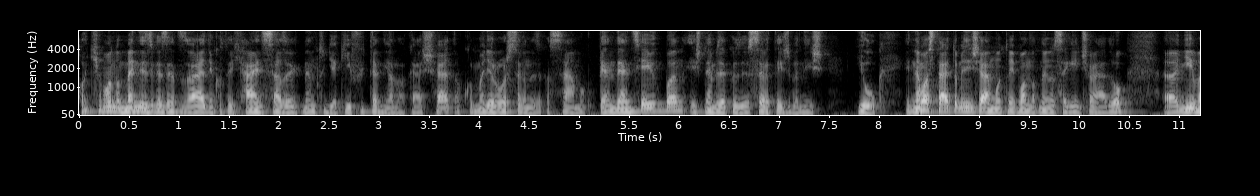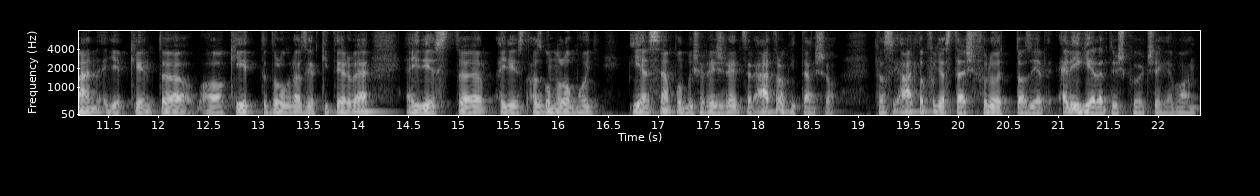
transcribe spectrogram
Hogyha mondom, megnézzük ezeket az arányokat, hogy hány százalék nem tudja kifűteni a lakását, akkor Magyarországon ezek a számok tendenciájukban és nemzetközi összevetésben is jók. Én nem azt állítom, én is elmondtam, hogy vannak nagyon szegény családok. Nyilván egyébként a két dologra azért kitérve, egyrészt, egyrészt azt gondolom, hogy ilyen szempontból is a rezsirendszer átalakítása, tehát az, hogy átlagfogyasztás fölött azért elég jelentős költsége van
